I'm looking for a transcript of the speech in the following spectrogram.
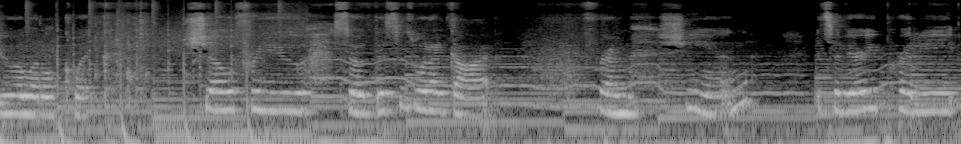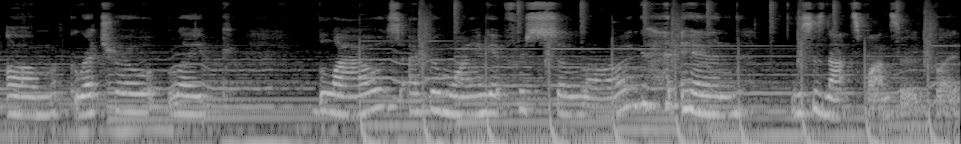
do a little quick show for you so this is what I got from Shein. It's a very pretty um, retro like blouse. I've been wanting it for so long and this is not sponsored but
